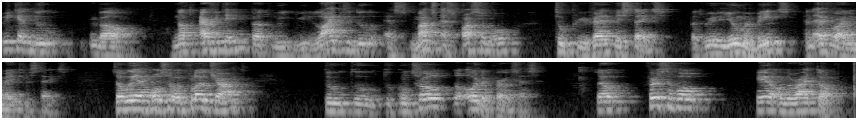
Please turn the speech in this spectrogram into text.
we can do, well, not everything, but we, we like to do as much as possible to prevent mistakes. But we're human beings and everybody makes mistakes. So we have also a flowchart to, to, to control the order process. So First of all, here on the right top,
